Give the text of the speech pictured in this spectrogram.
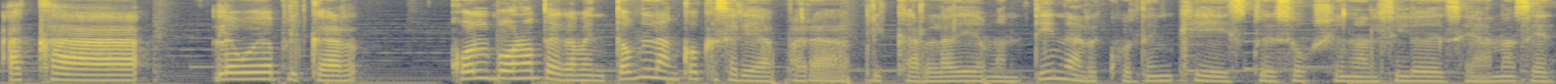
Acá le voy a aplicar colbón o pegamento blanco que sería para aplicar la diamantina. Recuerden que esto es opcional si lo desean hacer.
